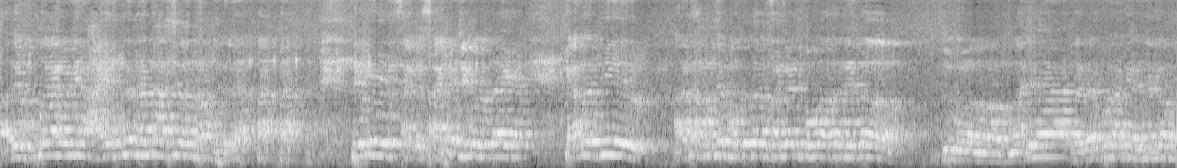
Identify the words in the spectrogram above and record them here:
अरे उपाय म्हणजे आहेत ना त्यांना आशीर्वाद आपल्याला. ते सांगायची गोष्ट आहे कारण ती आता आमच्या मतदारसंघाचे भाऊ आता नाही तर माझ्या धर्यापूर आणि अंजनगाव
